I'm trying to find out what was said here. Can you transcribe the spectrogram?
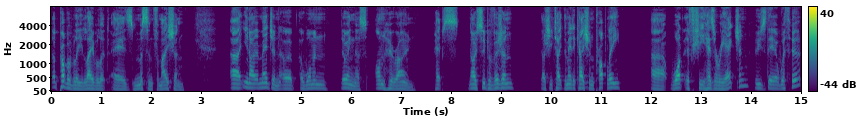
they'll probably label it as misinformation. Uh, you know, imagine a, a woman doing this on her own, perhaps no supervision. Does she take the medication properly? Uh, what if she has a reaction? Who's there with her?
